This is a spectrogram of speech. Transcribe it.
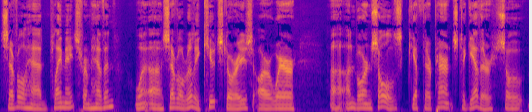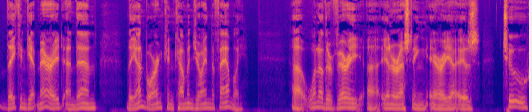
Several had playmates from heaven. One, uh, several really cute stories are where uh, unborn souls get their parents together so they can get married and then the unborn can come and join the family. Uh, one other very uh, interesting area is two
